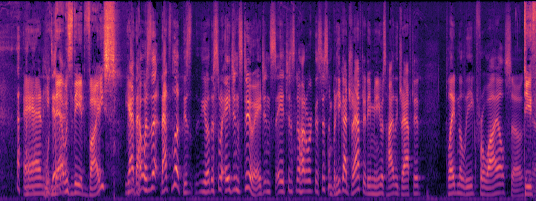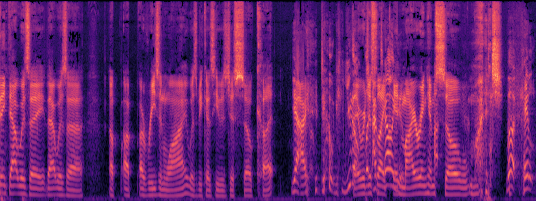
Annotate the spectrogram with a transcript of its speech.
And he did that that. was the advice. Yeah, that was the. That's look. This you know this is what agents do. Agents agents know how to work the system. But he got drafted. I mean, he was highly drafted. Played in the league for a while. So Do you think that was a that was a a, a a reason why was because he was just so cut? yeah, I dude, you know They were look, just I'm like you. admiring him so much. Look, Caleb.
